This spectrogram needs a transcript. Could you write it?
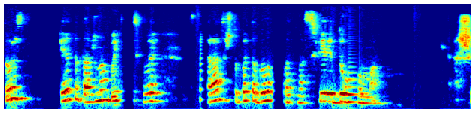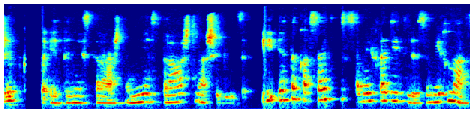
То есть это должно быть, вы стараться, чтобы это было в атмосфере дома. Ошибка – это не страшно, не страшно ошибиться. И это касается самих родителей, самих нас.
